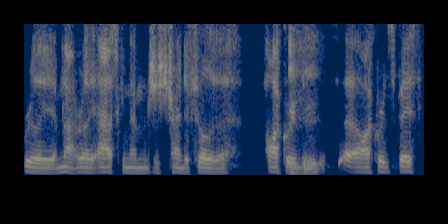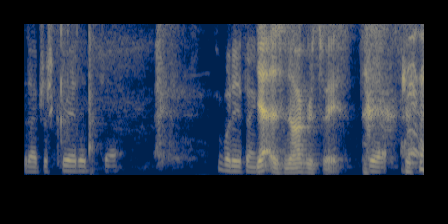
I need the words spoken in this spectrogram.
really, I'm not really asking them. I'm just trying to fill the awkward, Mhm. uh, awkward space that I've just created. So, what do you think? Yeah, it's an awkward space. Yeah.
